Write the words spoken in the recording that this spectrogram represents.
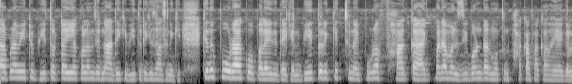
তারপর আমি একটু ভিতরটা ইয়ে করলাম যে, না, দেখি ভিতরে কিছু আছে নাকি? কিন্তু পুরা কপালাই দেখেন, ভিতরে কিচ্ছু নাই, পুরা ফাঁকা, একবারে আমার জীবনটার মতন ফাঁকা ফাঁকা হয়ে গেল।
